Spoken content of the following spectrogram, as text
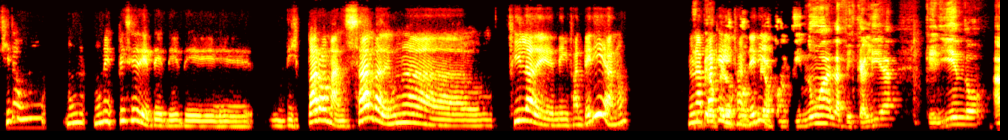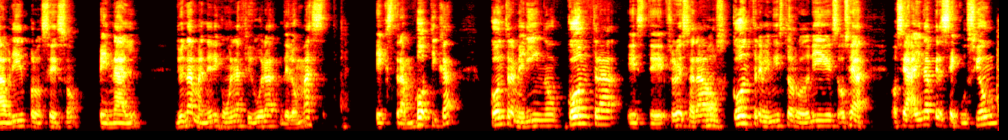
que era una especie de, disparo a mansalva de una fila de, infantería, ¿no? De un ataque de infantería. Pero continúa la fiscalía queriendo abrir proceso penal de una manera y con una figura de lo más extrambótica contra Merino, contra este, Flores Arauz, contra el ministro Rodríguez. O sea, o sea, hay una persecución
